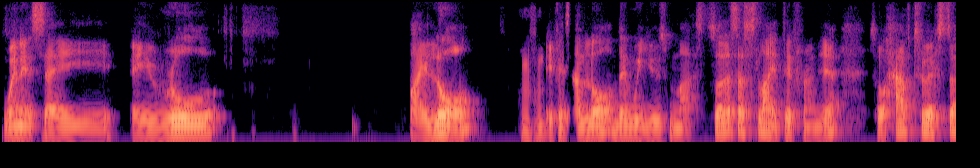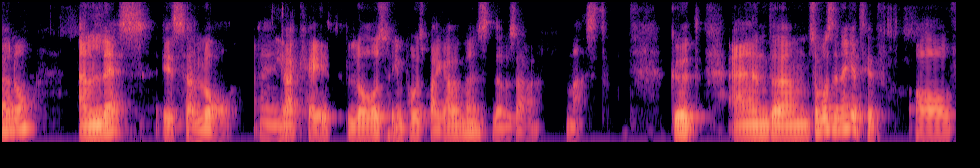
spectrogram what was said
when it's a a rule by law. Mm-hmm. If it's a law, then we use must. So that's a slight difference, yeah. So have to external unless it's a law, and in yeah. that case, laws imposed by governments those are must. Good. And um, so, what's the negative of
